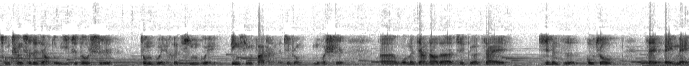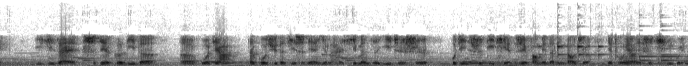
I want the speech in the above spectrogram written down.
从城市的角度，一直都是重轨和轻轨并行发展的这种模式。呃，我们讲到的这个在西门子欧洲。在北美，以及在世界各地的呃国家，在过去的几十年以来，西门子一直是不仅仅是地铁的这方面的领导者，也同样也是轻轨的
